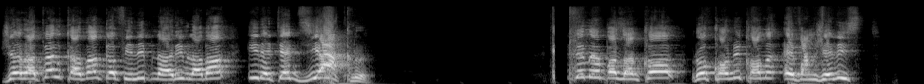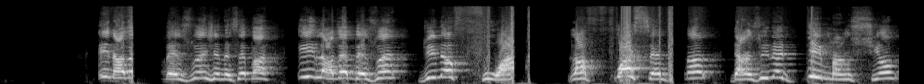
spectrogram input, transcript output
Je rappelle qu'avant que Philippe n'arrive là-bas, il était diacre. Il n'était même pas encore reconnu comme évangéliste. Il n'avait besoin, je ne sais pas, il avait besoin d'une foi. La foi simplement dans une dimension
